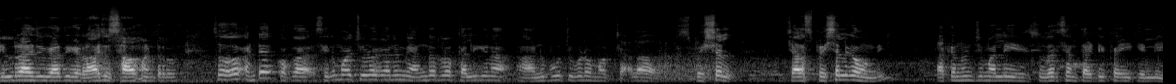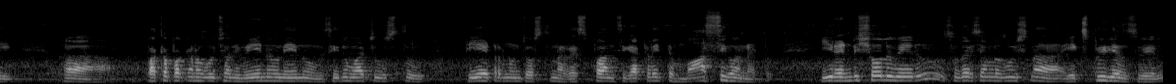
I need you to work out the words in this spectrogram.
దిల్ రాజు కాదు ఇక రాజు సాబ్ అంటారు. సో అంటే ఒక సినిమా చూడగానే మీ అందరిలో కలిగిన ఆ అనుభూతి కూడా మాకు చాలా స్పెషల్ చాలా స్పెషల్గా ఉంది. అక్కడ నుంచి మళ్ళీ సుదర్శన్ థర్టీ ఫైవ్కి వెళ్ళి పక్క పక్కన కూర్చొని వేణు నేను సినిమా చూస్తూ థియేటర్ నుంచి వస్తున్న రెస్పాన్స్ ఇక అక్కడైతే మాసిగా ఉన్నట్టు ఈ రెండు షోలు వేరు సుదర్శన్లో చూసిన ఎక్స్పీరియన్స్ వేరు.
